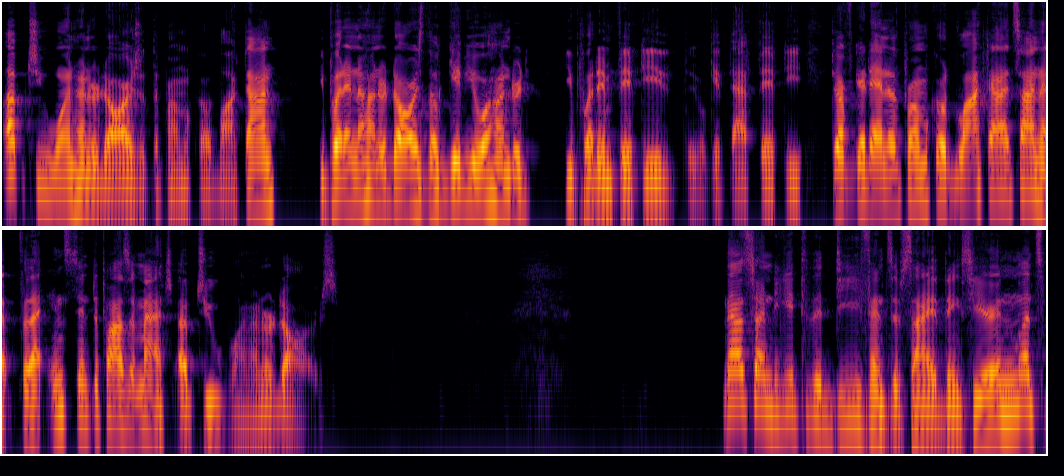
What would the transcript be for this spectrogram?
up to $100 with the promo code locked on. You put in $100, they'll give you 100 you put in 50, you'll get that 50. Don't forget to enter the promo code locked on at sign up for that instant deposit match up to $100. Now it's time to get to the defensive side of things here. And let's,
